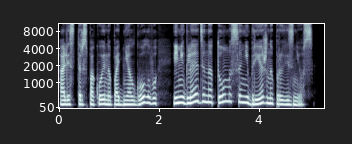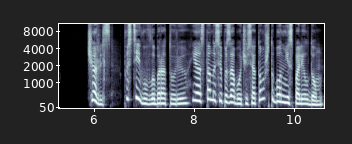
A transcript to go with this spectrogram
Алистер спокойно поднял голову и, не глядя на Томаса, небрежно произнес: «Чарльз, пусти его в лабораторию, я останусь и позабочусь о том, чтобы он не спалил дом».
